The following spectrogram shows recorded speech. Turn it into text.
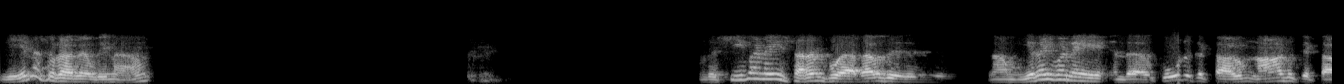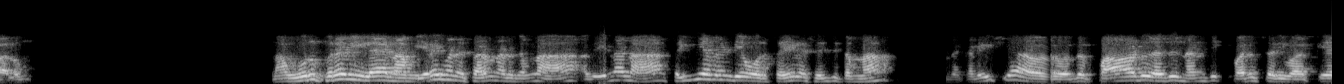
என்ன சொல்றாரு அப்படின்னா இந்த சிவனை சரண் அதாவது நாம் இறைவனை அந்த கூடு கெட்டாலும் நாடு கெட்டாலும் நான் ஒரு பிறவியில நாம் இறைவனை சரண் அடைஞ்சோம்னா அது என்னன்னா செய்ய வேண்டிய ஒரு செயலை செஞ்சிட்டோம்னா அந்த கடைசியா அவர் வந்து பாடு அது நந்தி பரிசறிவாக்கே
